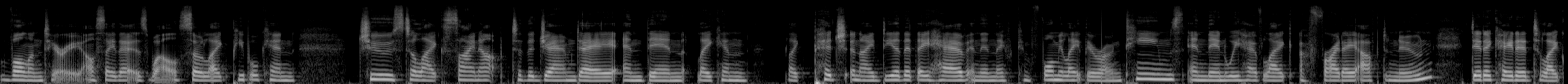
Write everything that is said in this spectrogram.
voluntary. I'll say that as well. So like people can choose to like sign up to the jam day and then they can like pitch an idea that they have and then they can formulate their own teams. And then we have like a Friday afternoon dedicated to like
